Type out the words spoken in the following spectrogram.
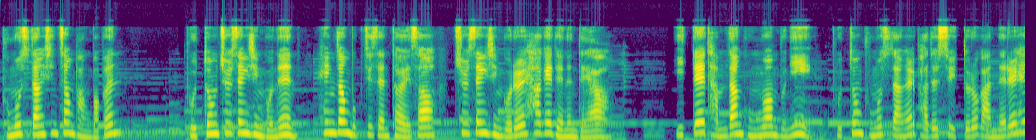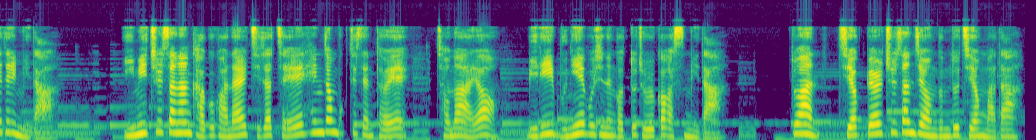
부모수당 신청 방법은 보통 출생신고는 행정복지센터에서 출생신고를 하게 되는데요. 이때 담당 공무원분이 보통 부모수당을 받을 수 있도록 안내를 해드립니다. 이미 출산한 가구 관할 지자체의 행정복지센터에 전화하여 미리 문의해 보시는 것도 좋을 것 같습니다. 또한 지역별 출산지원금도 지역마다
